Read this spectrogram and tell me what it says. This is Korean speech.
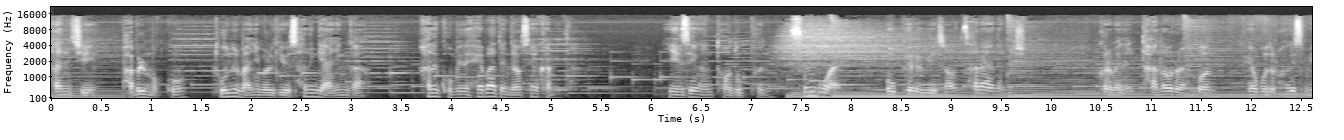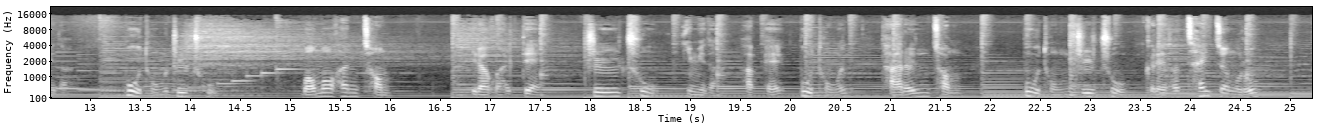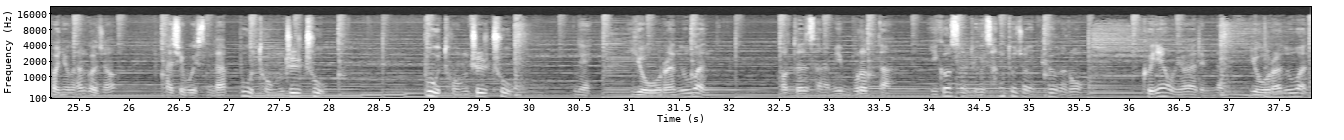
단지 밥을 먹고 돈을 많이 벌기 위해 사는 게 아닌가 하는 고민을 해봐야 된다고 생각합니다. 인생은 더 높은 숭고한 목표를 위해서 살아야 하는 것입니다. 그러면 단어를 한번 배워보도록 하겠습니다. 부동질추 뭐뭐한 점이라고 할 때 질추입니다. 앞에 부동은 다른 점, 부동질추 그래서 차이점으로 번역을 한 거죠. 다시 보겠습니다. 부동질추 부동질추 네, 요란원 어떤 사람이 물었다. 이것은 되게 상투적인 표현으로 그냥 외워야 됩니다. 有人问,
